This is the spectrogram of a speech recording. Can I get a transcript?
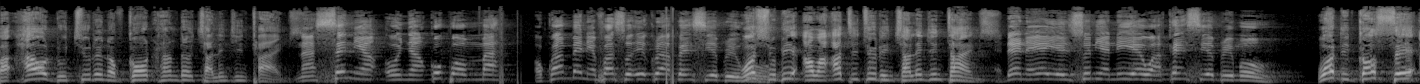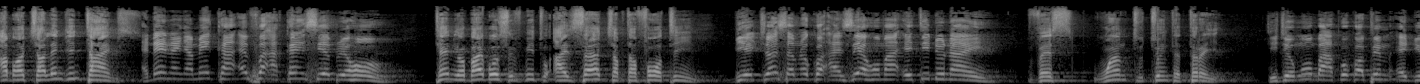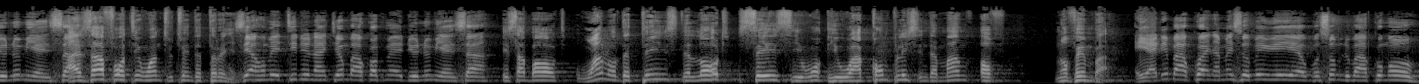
but how do children of God handle challenging times? na sɛnea onyankopɔn mma ɔkwan bɛ ne ɛfa so ekura akansie bere mu What should be our attitude in challenging times? dɛn na ɛyɛ yɛn so ne ɛne yɛ wɔ akansie bere mu What did God say about challenging times? ɛdɛn na nyame ka ɛfa akansie bere ho Turn your Bibles with me to Isaiah chapter 14, bie kyerɛsɛm no kɔ aseɛ homa eti du nan verse 1 to 23. Titemu baako kɔpem aduonu mmiɛnsa. Isaiah 14, 1 to 23. Aseɛ homa eti du nan kyɛm baako kɔpem aduonu mmiɛnsa. It's about one of the things the Lord says he, wa- he will accomplish in the month of November. Ɛyɛ ade baako a nyame sɛ ɔbɛwie yɛ bosom du baako mu.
